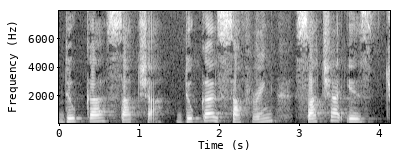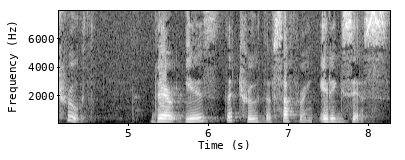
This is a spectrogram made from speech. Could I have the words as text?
dukkha satcha. Dukkha is suffering, satcha is truth. There is the truth of suffering, it exists.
